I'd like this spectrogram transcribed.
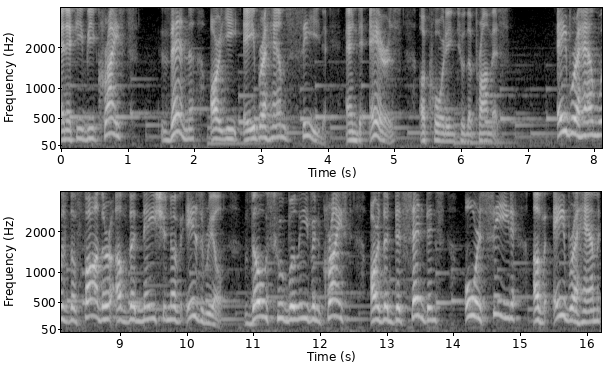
And if ye be Christ's, then are ye Abraham's seed and heirs according to the promise. Abraham was the father of the nation of Israel. Those who believe in Christ are the descendants or seed of Abraham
